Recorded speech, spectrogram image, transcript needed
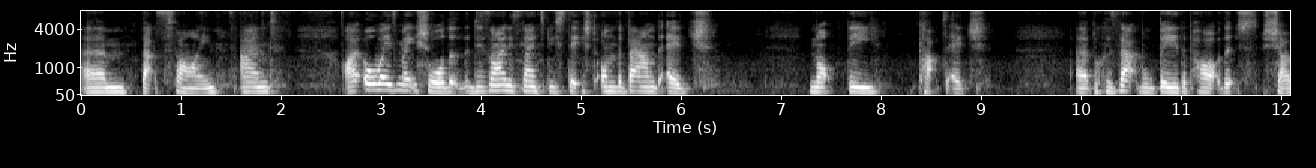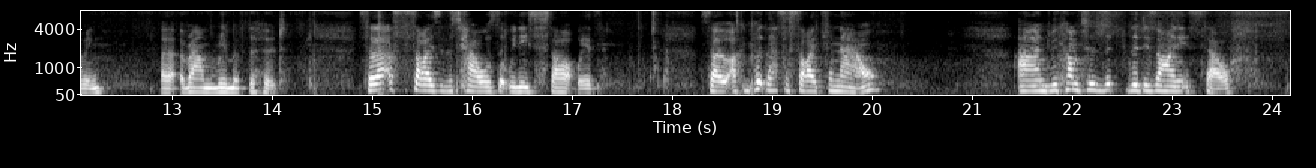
Um, that's fine. And I always make sure that the design is going to be stitched on the bound edge, not the cut edge, uh, because that will be the part that's showing uh, around the rim of the hood. So that's the size of the towels that we need to start with. So I can put that aside for now. And we come to the, the design itself.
